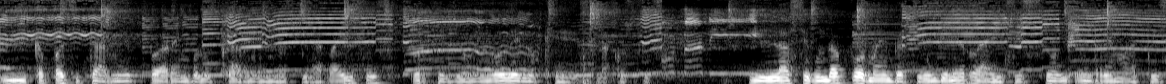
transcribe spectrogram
y capacitarme para involucrarme en los bienes raíces porque yo vengo de lo que es la construcción. La segunda forma de invertir en bienes raíces son en remates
